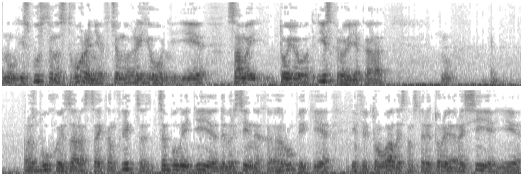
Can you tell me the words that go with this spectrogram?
ну, іскусственно створені в цьому регіоні. І саме тою от іскрою, яка ну, розбухує зараз цей конфлікт, це, були дії диверсійних е, груп, які інфільтрувалися там з території Росії і е,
